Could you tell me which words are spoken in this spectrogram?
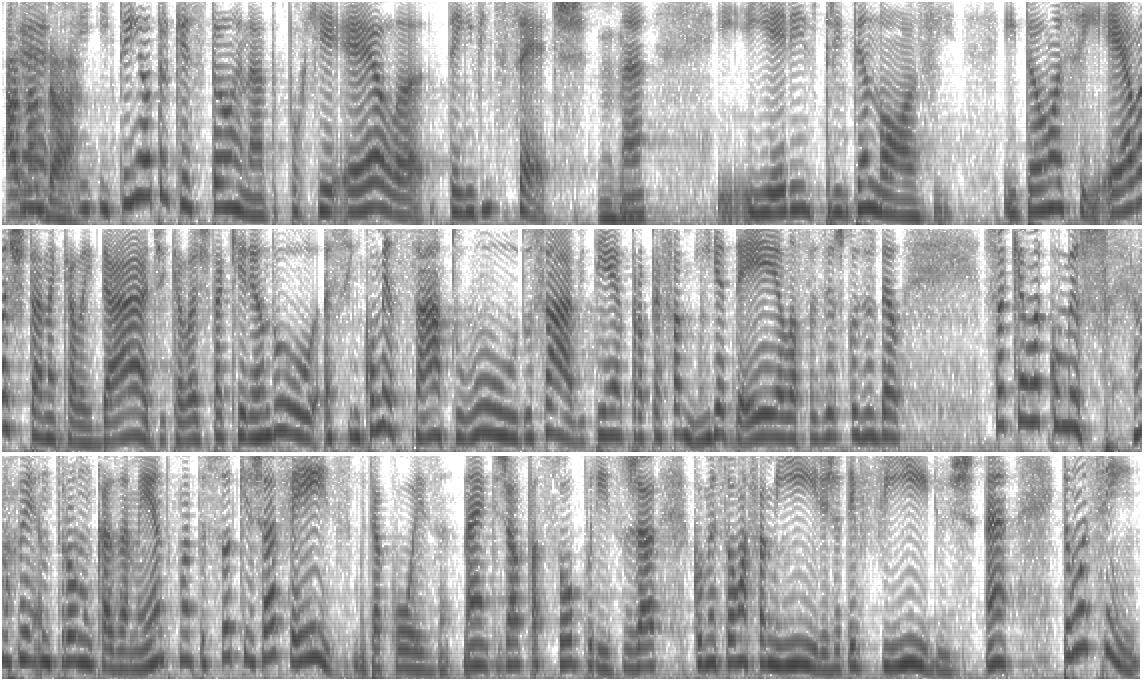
a é, nadar. E, e, tem outra questão, Renato, porque ela tem 27, uhum. né? E, e ele 39. Então, assim, ela está naquela idade que ela está querendo, assim, começar tudo, sabe? Ter a própria família dela, fazer as coisas dela. Só que ela começou, ela entrou num casamento com uma pessoa que já fez muita coisa, né? Que já passou por isso, já começou uma família, já teve filhos, né? Então, assim,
